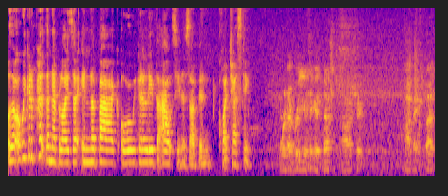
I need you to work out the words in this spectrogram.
Although, are we going to put the nebulizer in the bag or are we going to leave that out seeing as I've been quite chesty? Whatever you think is best, honestly. Might make, but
